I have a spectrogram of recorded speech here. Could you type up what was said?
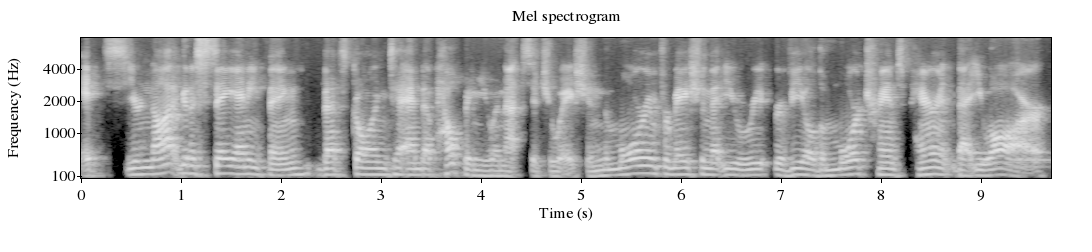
it's you're not going to say anything that's going to end up helping you in that situation. The more information that you re- reveal the more transparent that you are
